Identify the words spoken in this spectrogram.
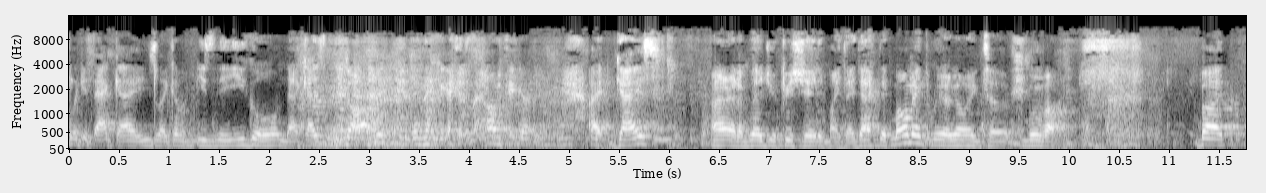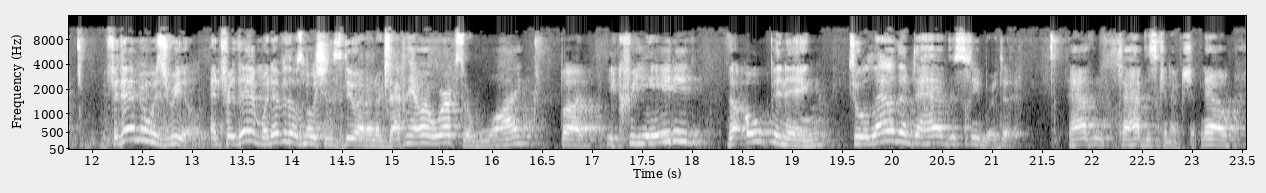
Look at that guy. He's like a, he's the eagle, and that guy's the dog. and that guy's like, oh my god, All right, guys. All right, I'm glad you appreciated my didactic moment. We are going to move on. But for them, it was real. And for them, whatever those motions do, I don't know exactly how it works or why, but it created the opening to allow them to have this chibur, to, to, have, to have this connection. Now,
